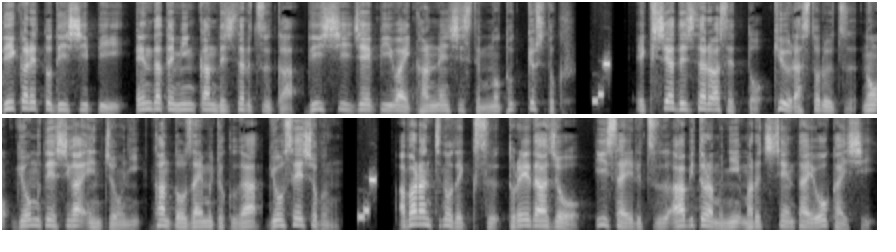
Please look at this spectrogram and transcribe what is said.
D カレット DCP、円建て民間デジタル通貨 DCJPY 関連システムの特許取得。エクシアデジタルアセット旧ラストルーツの業務停止が延長に関東財務局が行政処分。アバランチの DEX トレーダージョーイーサ L2 アービトラムにマルチチェーン対応を開始。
